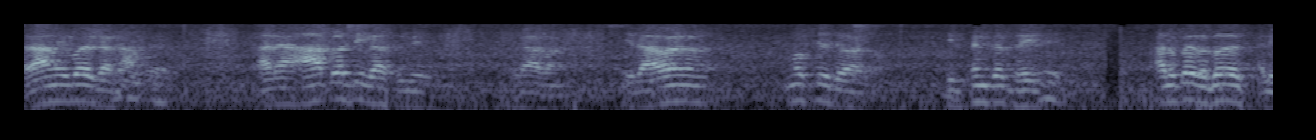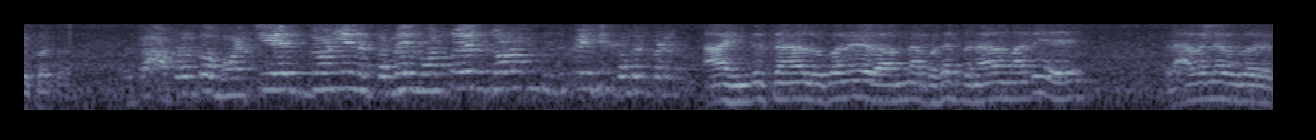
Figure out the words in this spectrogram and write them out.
રામ એ બળરામ. અને આ પ્રતિ વાસુદેવ રાવણ. એ રાવણ મોક્ષ જવાનો. તીર્થંકર થઈ જાય. આ લોકો વગર ખાલી ખોટો. આ હિન્દુસ્તાન લોકોને રામના ભગત બનાવવા માટે રાવણ ના ભગવત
